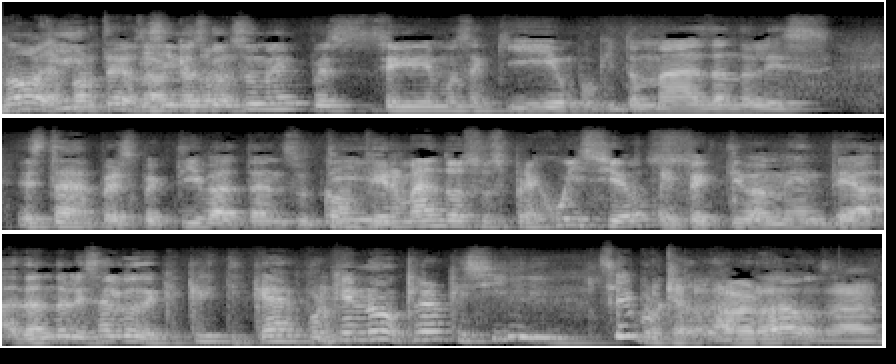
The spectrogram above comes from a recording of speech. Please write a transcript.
No, y Y- aparte, o y sea, si que nos no- consumen, pues seguiremos aquí un poquito más, dándoles esta perspectiva tan sutil. Confirmando sus prejuicios. Efectivamente, a- a dándoles algo de qué criticar. ¿Por qué no? Claro que sí. Sí, porque la verdad, o sea,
